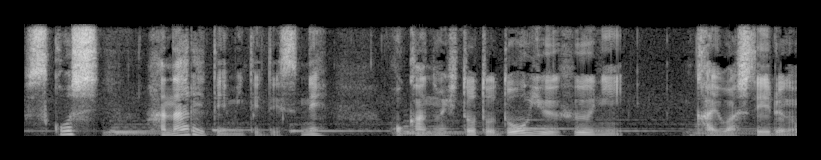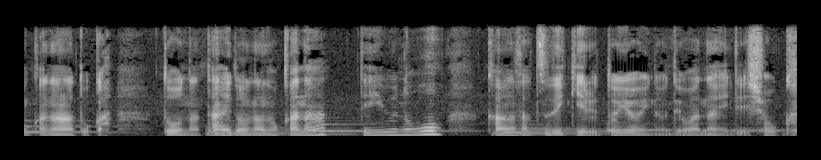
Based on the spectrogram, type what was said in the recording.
少し離れてみてですね他の人とどういうふうに会話しているのかなとかどんな態度なのかなっていうのを観察できると良いのではないでしょうか。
